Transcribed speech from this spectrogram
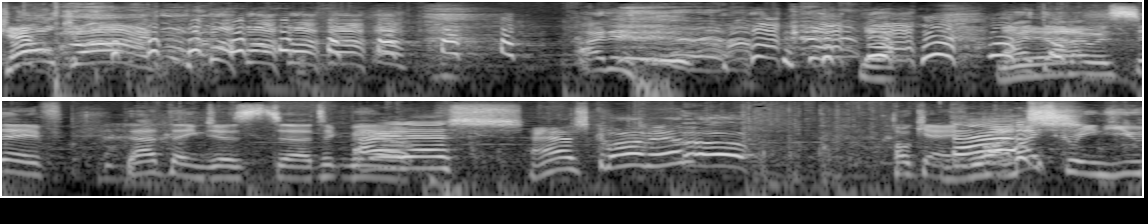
Oh god! I didn't. I Yeah. thought I was safe. That thing just uh, took me All right, out. Ash. Ash, come on in. Okay, on my screen you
